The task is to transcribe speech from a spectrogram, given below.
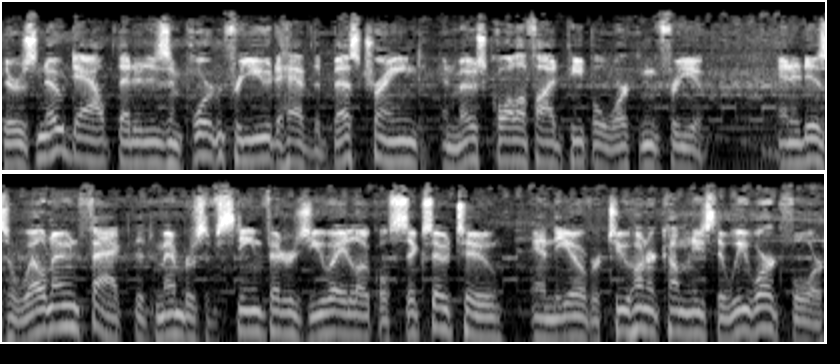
there is no doubt that it is important for you to have the best trained and most qualified people working for you. and it is a well known fact that the members of Steamfitters UA Local 602 and the over 200 companies that we work for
